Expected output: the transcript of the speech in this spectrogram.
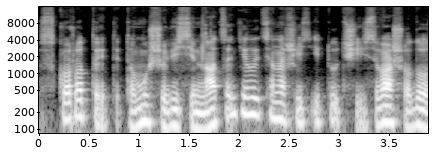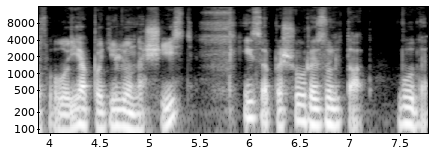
скоротити, тому що 18 ділиться на 6 і тут 6. З вашого дозволу я поділю на 6 і запишу результат. Буде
